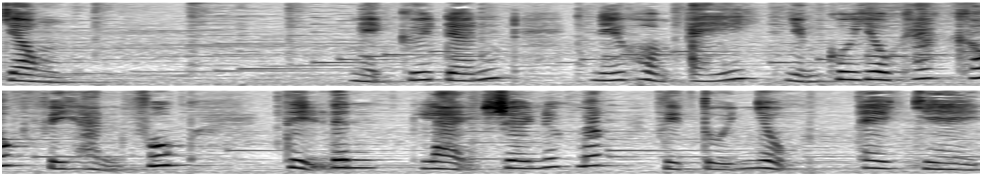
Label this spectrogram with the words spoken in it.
chồng. Ngày cưới đến, nếu hôm ấy những cô dâu khác khóc vì hạnh phúc, thì linh lại rơi nước mắt vì tủi nhục ê chề.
